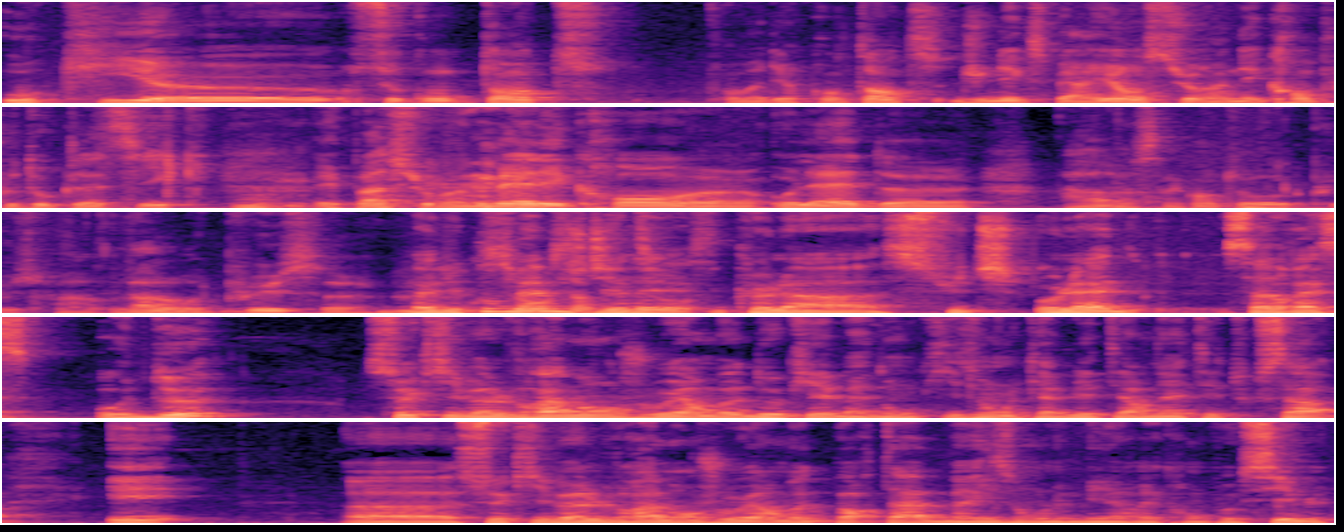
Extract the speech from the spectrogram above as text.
ou qui euh, se contentent, on va dire contentent, d'une expérience sur un écran plutôt classique, Mm. et pas sur un bel écran euh, OLED euh, à 50 euros de plus, enfin 20 euros de plus. euh. Bah, du coup, même, je dirais sources. que la Switch OLED s'adresse aux deux. Ceux qui veulent vraiment jouer en mode OK, bah donc ils ont le câble Ethernet et tout ça, Et ceux qui veulent vraiment jouer en mode portable, bah, ils ont le meilleur écran possible.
